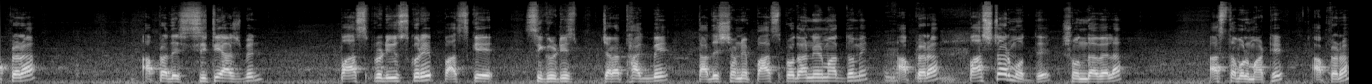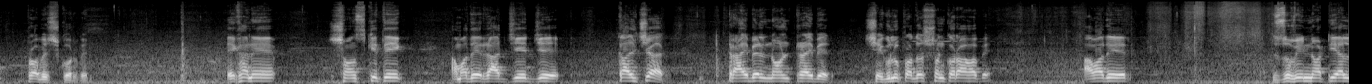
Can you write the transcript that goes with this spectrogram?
আপনারা আপনাদের সিটে আসবেন পাস প্রডিউস করে পাসকে সিকিউরিটি যারা থাকবে তাদের সামনে পাস প্রদানের মাধ্যমে আপনারা পাঁচটার মধ্যে সন্ধ্যাবেলা আস্তাবল মাঠে আপনারা প্রবেশ করবেন। এখানে সাংস্কৃতিক আমাদের রাজ্যের যে কালচার ট্রাইবেল নন ট্রাইবেল সেগুলো প্রদর্শন করা হবে। আমাদের জুবিন নটিয়াল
